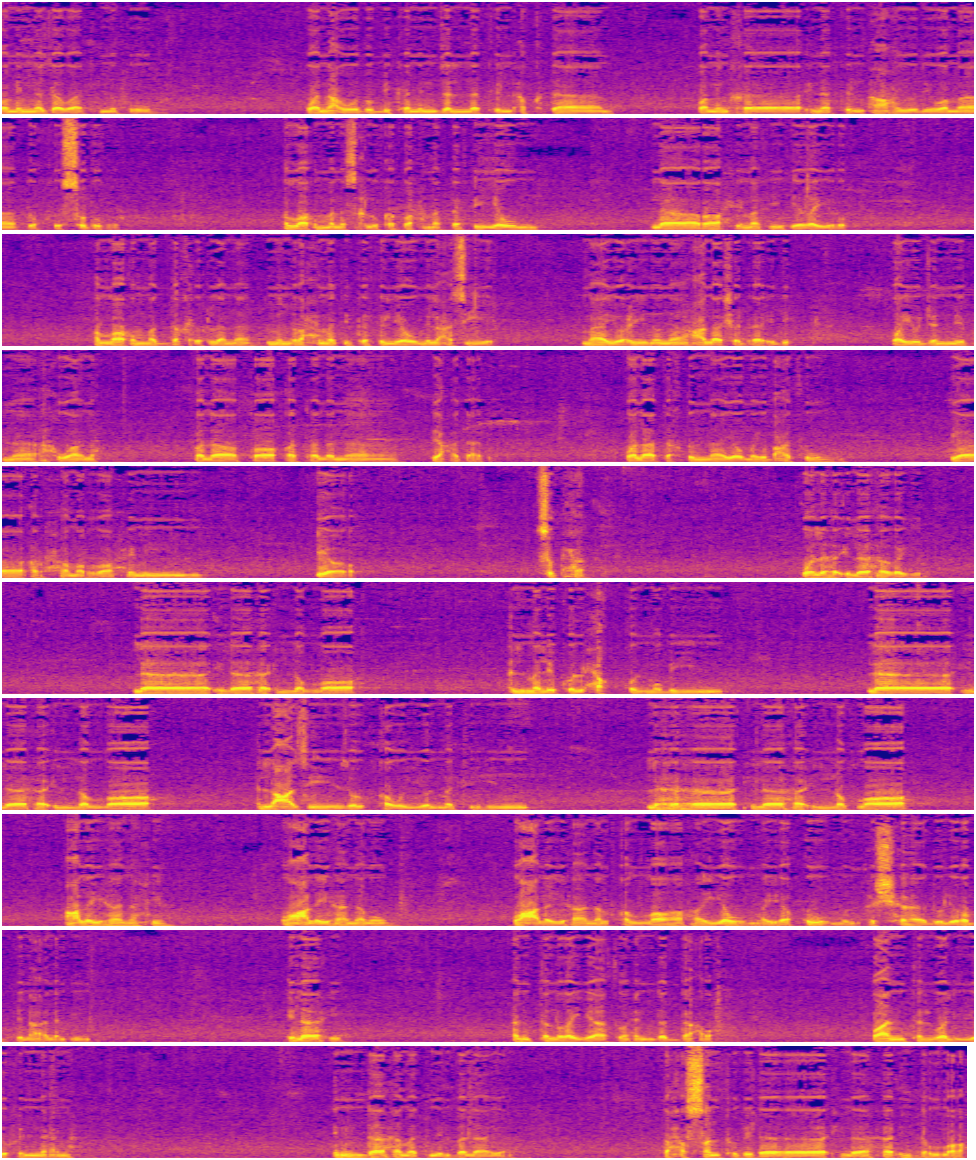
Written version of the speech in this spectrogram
ومن نزوات النفوس ونعوذ بك من زلة الأقدام ومن خائنة الأعين وما تخفي الصدور. اللهم نسألك الرحمة في يوم لا راحم فيه غيرك اللهم ادخر لنا من رحمتك في اليوم العسير ما يعيننا على شدائده. ويجنبنا أهواله فلا طاقة لنا بعذابه. ولا تخذلنا يوم يبعثون. يا أرحم الراحمين. يا رب. سبحان. ولا إله غيره. لا إله إلا الله. الملك الحق المبين. لا إله إلا الله العزيز القوي المتين. لا إله إلا الله. عليها نحيا وعليها نموت وعليها نلقى الله يوم يقوم الأشهاد لرب العالمين. إلهي أنت الغياث عند الدعوة. وأنت الولي في النعمة. إن داهمتني البلايا تحصنت بلا إله إلا الله.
